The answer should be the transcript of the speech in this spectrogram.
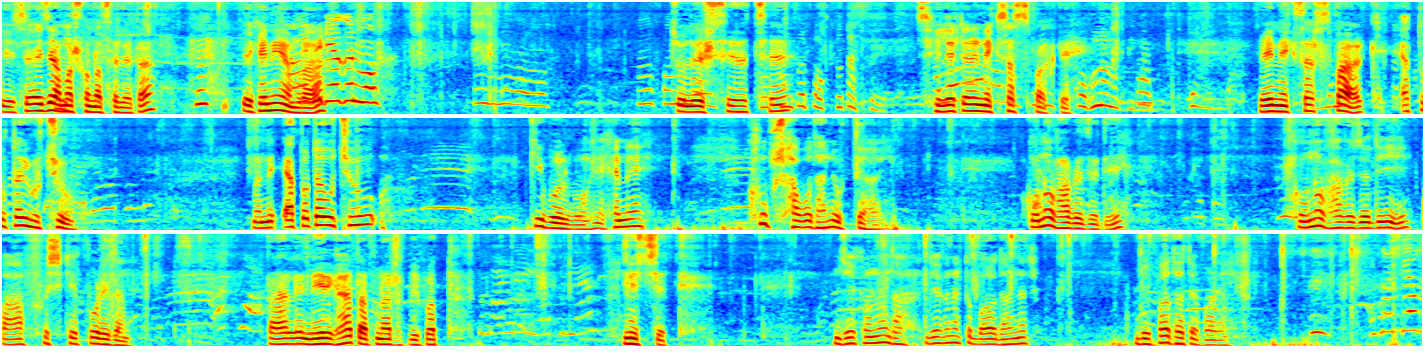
এই যে- এই যে আমার সোনা ছেলেটা এখানেই আমরা চলে এসেছি হচ্ছে সিলেটের নেক্সাস পার্কে এই নেক্সাস পার্ক এতটাই উঁচু মানে এতটা উঁচু কি বলব এখানে খুব সাবধানে উঠতে হয়। কোনোভাবে যদি কোনোভাবে যদি পা ফুসকে পড়ে যান। তাহলে নির্ঘাত আপনার বিপদ নিশ্চিত। যে কোনো ধা- যে কোনো একটা বড় ধরনের বিপদ হতে পারে।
